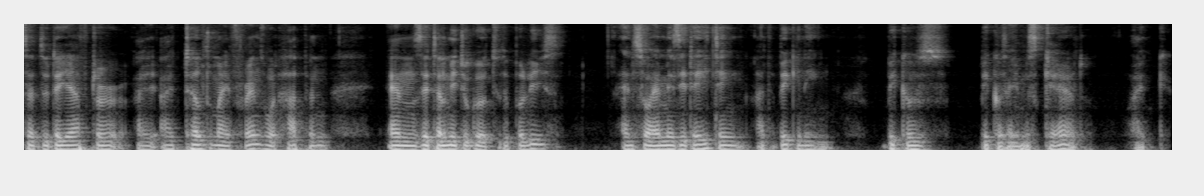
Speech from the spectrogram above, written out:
that the day after I, I tell to my friends what happened and they tell me to go to the police. And so I'm hesitating at the beginning because because I'm scared. Like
